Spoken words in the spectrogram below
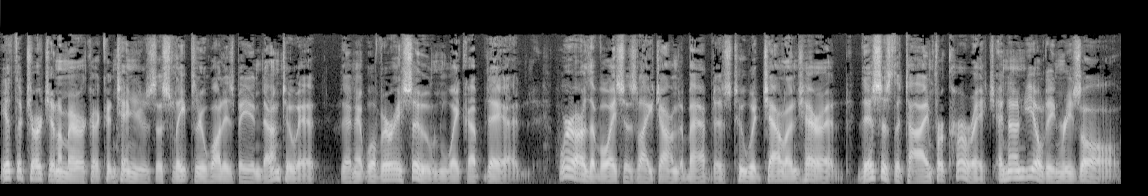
If the church in America continues to sleep through what is being done to it, then it will very soon wake up dead. Where are the voices like John the Baptist who would challenge Herod? This is the time for courage and unyielding resolve.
